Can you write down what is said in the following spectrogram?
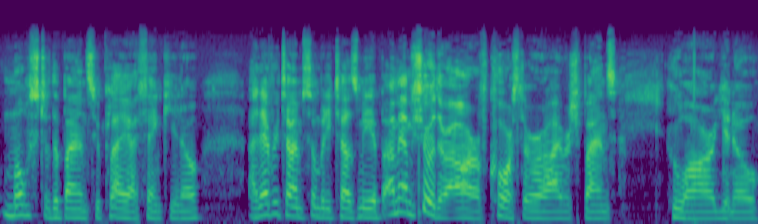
most of the bands who play. I think you know, and every time somebody tells me, I mean, I'm sure there are. Of course, there are Irish bands who are you know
